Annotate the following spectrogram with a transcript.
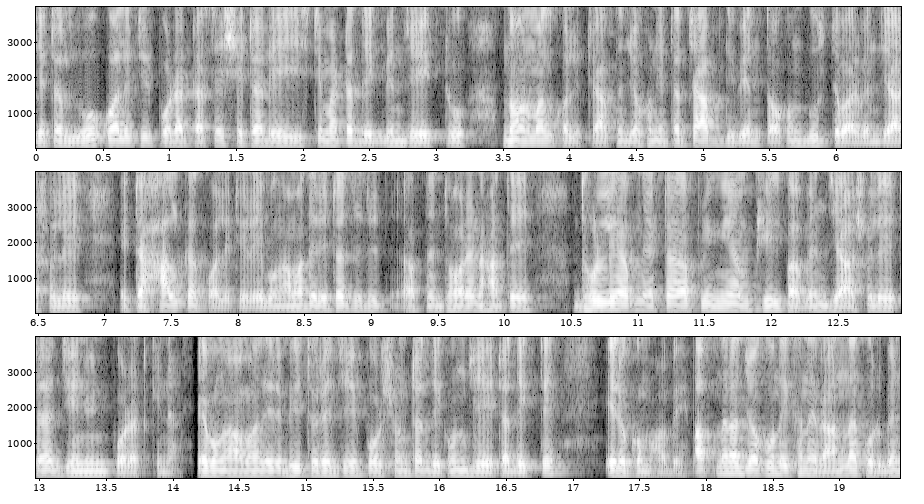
যেটা লো কোয়ালিটির প্রোডাক্ট আছে, সেটার এই স্টিমারটা দেখবেন যে একটু নর্মাল কোয়ালিটির আপনি যখন এটা চাপ দিবেন, তখন বুঝতে পারবেন যে আসলে এটা হালকা কোয়ালিটির এবং আমাদের এটা যদি আপনি ধরেন হাতে ধরলে আপনি একটা প্রিমিয়াম ফিল পাবেন যে আসলে এটা জেনুইন প্রোডাক্ট কিনা। এবং আমাদের ভিতরে যে পোর্শনটা দেখুন যে এটা দেখতে এরকম হবে। আপনারা যখন এখানে রান্না করবেন,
